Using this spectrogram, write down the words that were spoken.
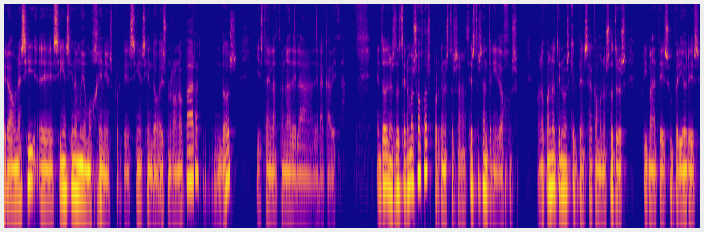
pero aún así eh, siguen siendo muy homogéneos porque siguen siendo, es un órgano par, dos, y está en la zona de la, de la cabeza. Entonces nosotros tenemos ojos porque nuestros ancestros han tenido ojos, con lo cual no tenemos que pensar como nosotros, primates superiores,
